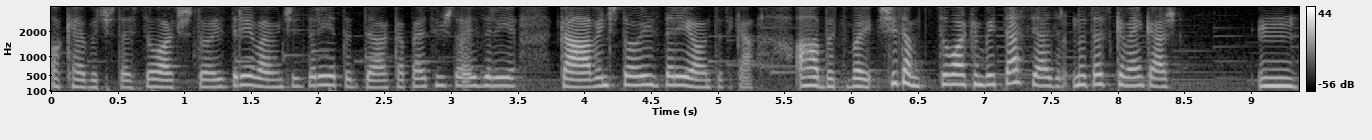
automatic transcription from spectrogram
ok, bet šis cilvēks to izdarīja, vai viņš izdarīja, tad kāpēc viņš to izdarīja, kā viņš to izdarīja, un tad kā, ah, bet vai šitam cilvēkam bija tas jāizdara, nu tas, ka vienkārši mm,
